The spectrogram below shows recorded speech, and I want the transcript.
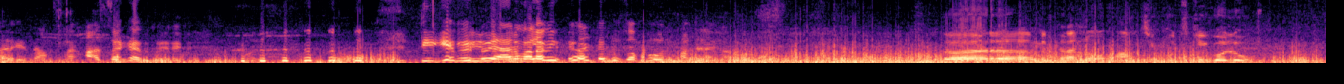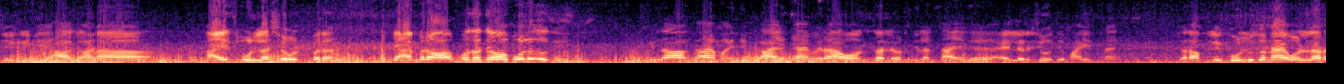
अरे दाम, असं करते रे. ठीक आहे बिलू यार मला भीती वाटते तुझा फोन पकडायला. तर मित्रांनो आमची कुचकी गोलू जे की हा गाणा नाहीच बोलला शेवटपर्यंत. कॅमेरा ऑफ होता तेव्हा बोलत होते. तिला काय माहिती काय कॅमेरा ऑन झाल्यावर तिला काय ॲलर्जी होते माहीत नाही. तर आपली गोलू तर नाही बोलणार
